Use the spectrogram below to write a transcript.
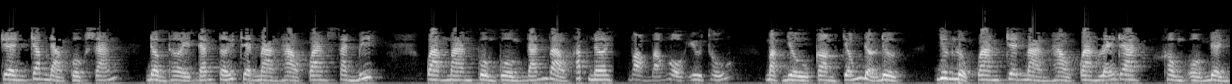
Trên trăm đạo cột sáng, đồng thời đánh tới trên màn hào quang xanh biếc, quang mang cuồn cuộn đánh vào khắp nơi, vòng bảo hộ yêu thú, mặc dù còn chống đỡ được, nhưng lục quang trên màn hào quang lóe ra không ổn định,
